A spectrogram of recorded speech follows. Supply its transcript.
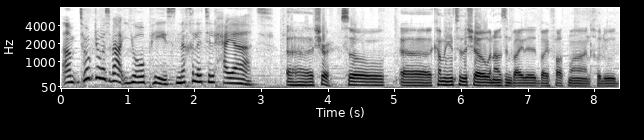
Um, talk to us about your piece, Nakhlat al Hayat. Uh, sure. So, uh, coming into the show, when I was invited by Fatma and Khulud,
